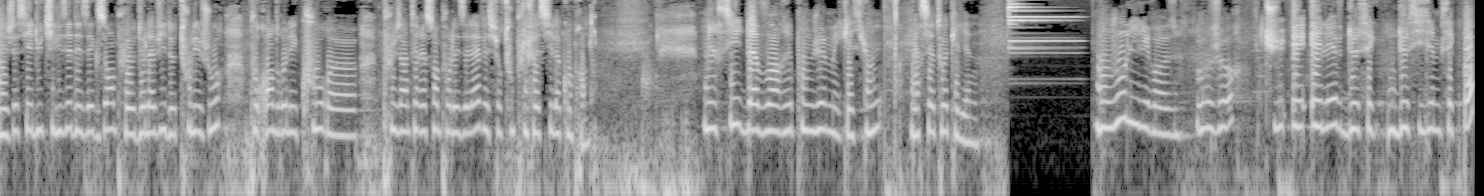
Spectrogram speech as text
et j'essayais d'utiliser des exemples de la vie de tous les jours pour rendre les cours euh, plus intéressants pour les élèves et surtout plus faciles à comprendre. Merci d'avoir répondu à mes questions. Merci à toi Kéliane. Bonjour Lily Rose. Bonjour. Tu es élève de, de 6e SECPA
